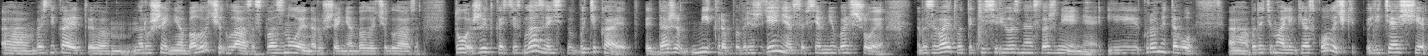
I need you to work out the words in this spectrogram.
э, возникает э, нарушение оболочек глаза, сквозное нарушение оболочек глаза, то жидкость из глаза вытекает. Даже микроповреждение совсем небольшое вызывает вот такие серьезные осложнения. И кроме того, э, вот эти маленькие осколочки, летящие,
